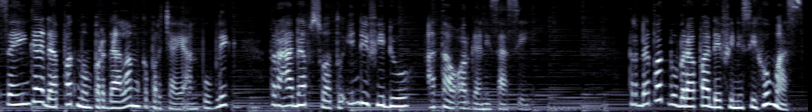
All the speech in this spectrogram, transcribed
sehingga dapat memperdalam kepercayaan publik terhadap suatu individu atau organisasi. Terdapat beberapa definisi humas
